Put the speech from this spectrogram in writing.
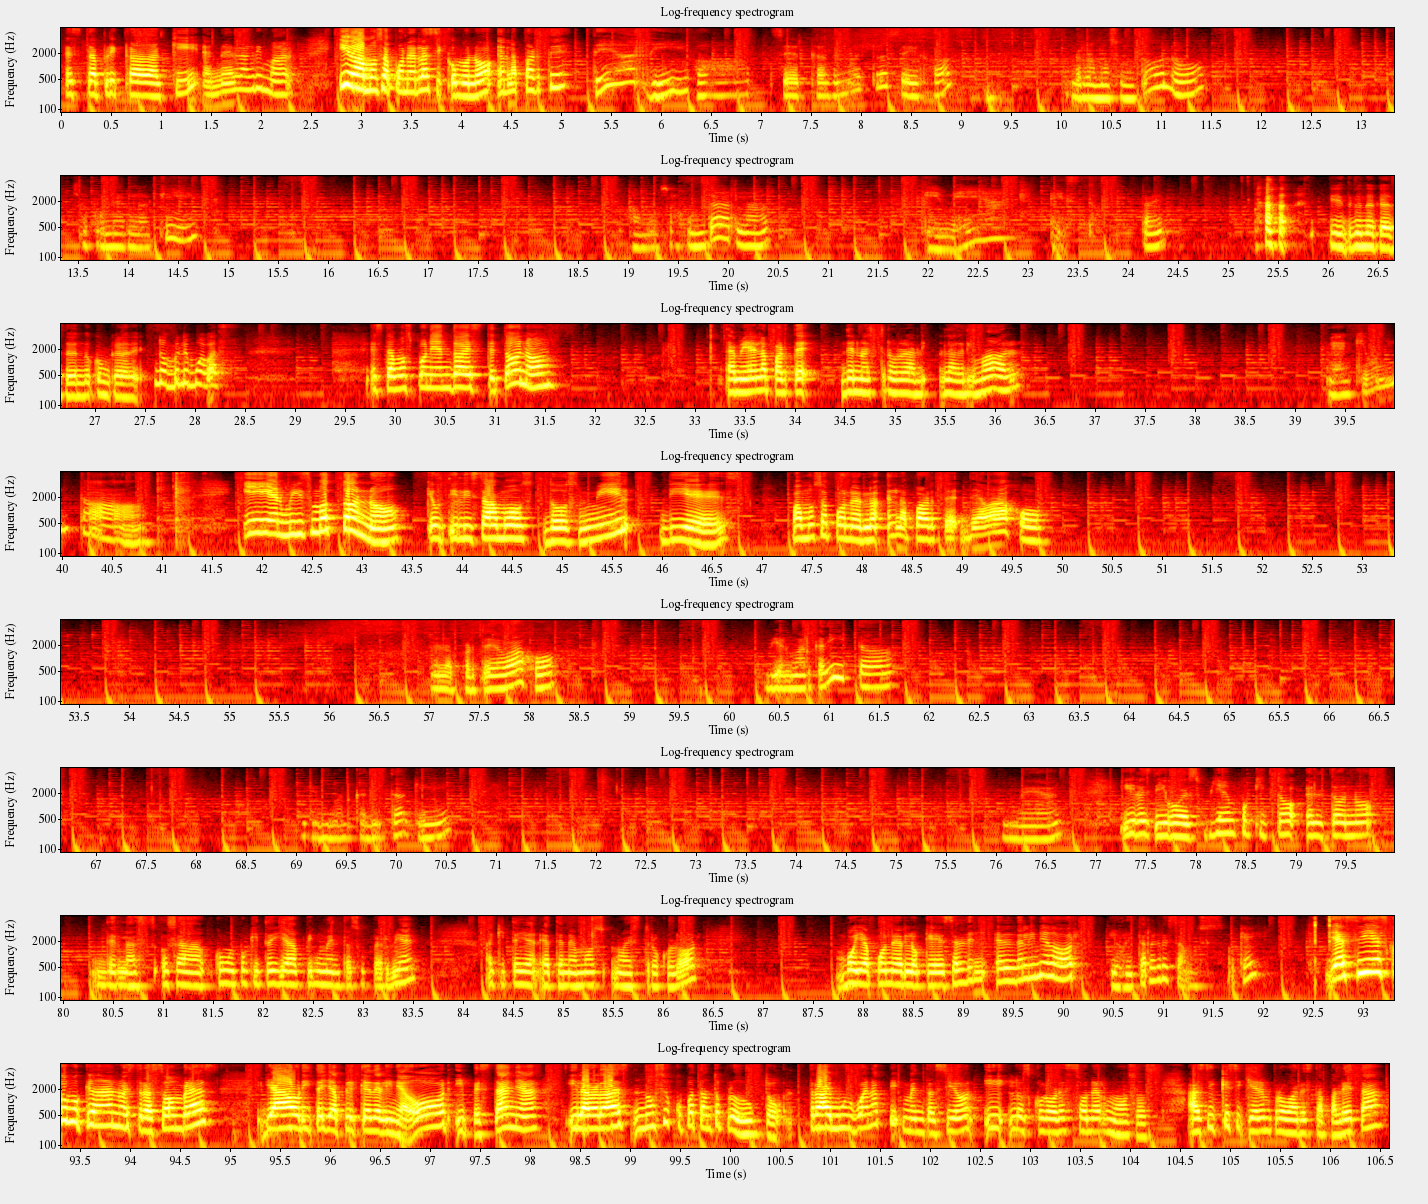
está aplicada aquí en el lagrimal. Y vamos a ponerla así como no en la parte de arriba, cerca de nuestra ceja. Agarramos un tono. Vamos a ponerla aquí. Vamos a juntarla. Y vean esto. ¿Está bien? y tengo acá estoy viendo con cara de no me le muevas. Estamos poniendo este tono también en la parte de nuestro lagrimal. Vean qué bonita. Y el mismo tono que utilizamos 2010, vamos a ponerlo en la parte de abajo. En la parte de abajo. Bien marcadita. bien marcadita aquí vean y les digo es bien poquito el tono de las o sea como un poquito ya pigmenta súper bien aquí ya, ya, tenemos nuestro color voy a poner lo que es el, el delineador y ahorita regresamos ok y así es como quedan nuestras sombras ya ahorita ya apliqué delineador y pestaña y la verdad es no se ocupa tanto producto. Trae muy buena pigmentación y los colores son hermosos. Así que si quieren probar esta paleta,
